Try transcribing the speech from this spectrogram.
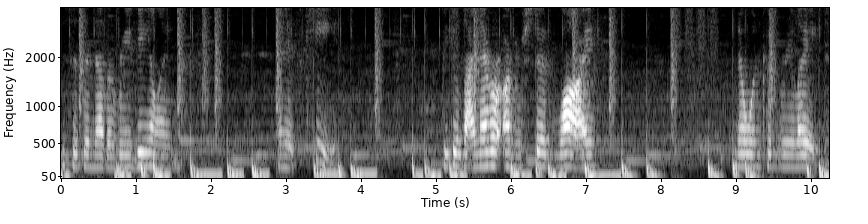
This is another revealing, and it's key because I never understood why no one could relate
